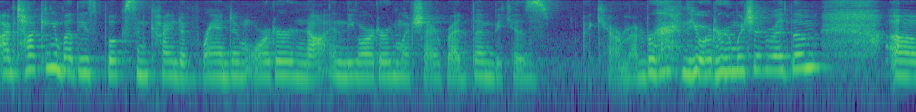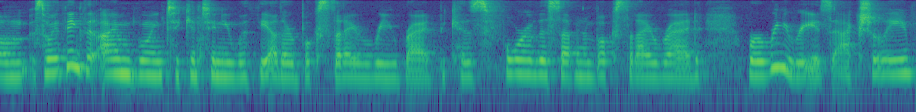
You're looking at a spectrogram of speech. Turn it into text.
I'm talking about these books in kind of random order, not in the order in which I read them because can't remember the order in which I read them. Um, so I think that I'm going to continue with the other books that I reread because four of the seven books that I read were rereads actually.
